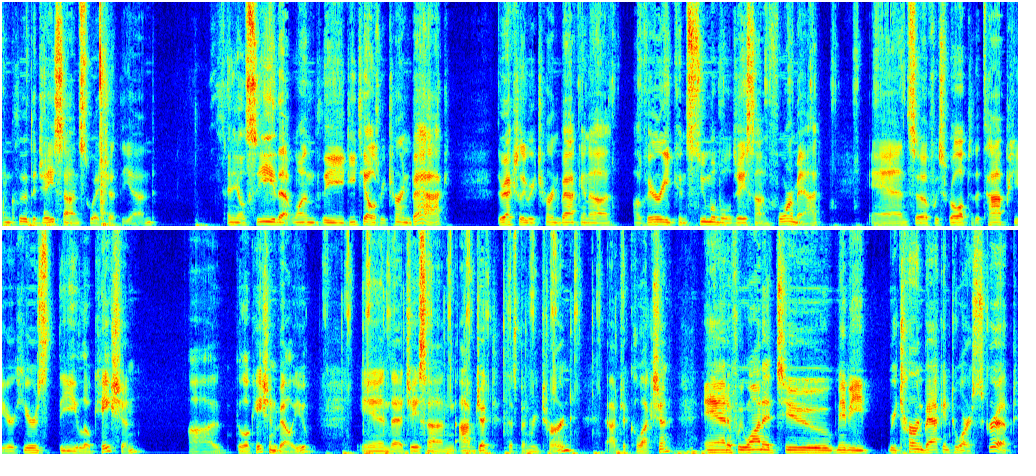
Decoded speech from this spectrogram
include the JSON switch at the end. And you'll see that when the details return back, they're actually returned back in a, a very consumable JSON format. And so if we scroll up to the top here, here's the location, uh, the location value in that JSON object that's been returned, object collection. And if we wanted to maybe return back into our script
